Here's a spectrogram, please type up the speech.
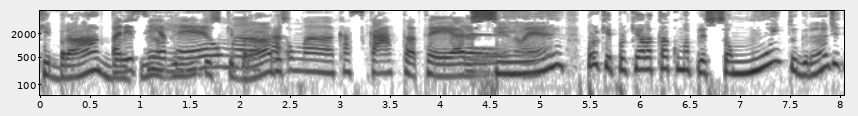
quebradas, Parecia né, avenidas uma, quebradas. uma cascata até ali, Sim, não é? por quê? Porque ela tá com uma pressão muito grande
